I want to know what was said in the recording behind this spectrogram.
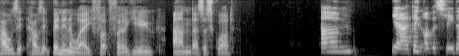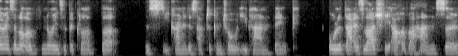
How's it how's it been in a way for, for you and as a squad? Um, yeah, I think obviously there is a lot of noise at the club, but as you kind of just have to control what you can. I think all of that is largely out of our hands. So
